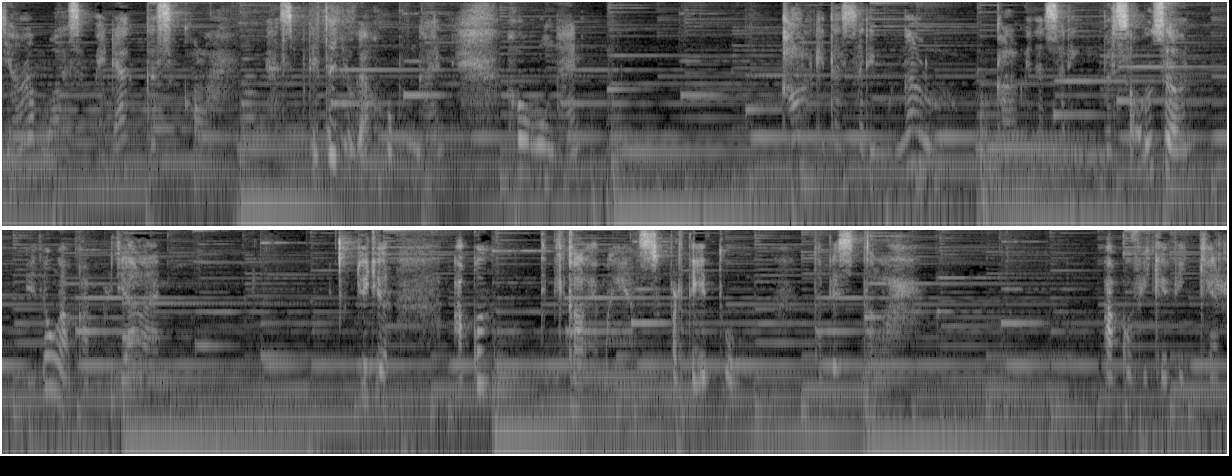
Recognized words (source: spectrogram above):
jangan bawa sepeda ke sekolah. Nah seperti itu juga hubungan hubungan kalau kita sering mengeluh kalau kita sering berseuzon itu nggak akan berjalan. Jujur aku tipikal emang yang seperti itu. Tapi setelah aku pikir-pikir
